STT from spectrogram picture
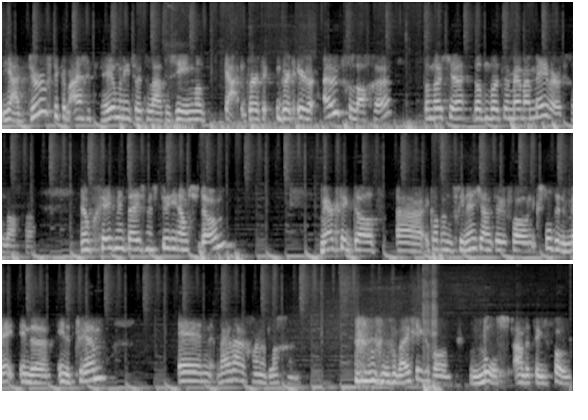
ja, durfde ik hem eigenlijk helemaal niet zo te laten zien. Want ja, ik werd, ik werd eerder uitgelachen dan dat, je, dat er met mij mee werd gelachen. En op een gegeven moment tijdens mijn studie in Amsterdam merkte ik dat... eh, ik had een vriendinnetje aan de telefoon. Ik stond in de, in de, in de tram. En wij waren gewoon aan het lachen. wij gingen gewoon los aan de telefoon.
